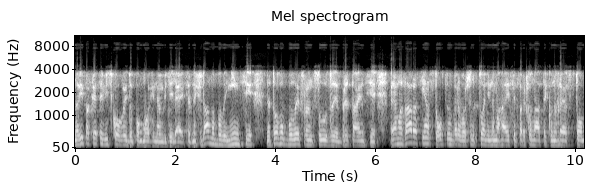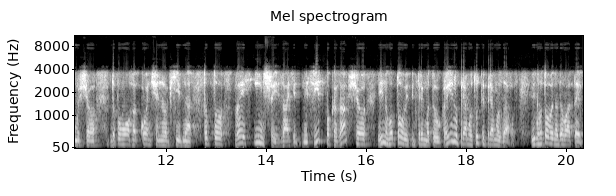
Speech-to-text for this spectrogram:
нові пакети військової допомоги нам виділяються. Нещодавно були німці, до того були французи, британці. Прямо зараз Ян Столтенберг в Вашингтоні намагається переконати конгрес в тому, що допомога конче необхідна. Тобто, весь інший західний світ показав, що він готовий підтримати Україну прямо тут і прямо зараз. Він готовий надавати.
